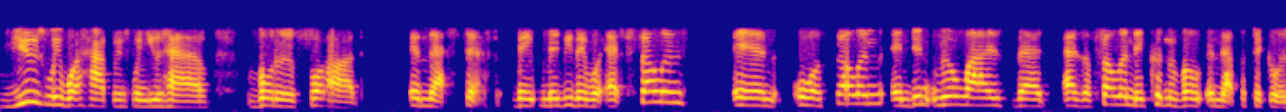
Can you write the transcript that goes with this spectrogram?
usually what happens when you have voter fraud in that sense. They maybe they were ex felons and or felon and didn't realize that as a felon they couldn't vote in that particular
